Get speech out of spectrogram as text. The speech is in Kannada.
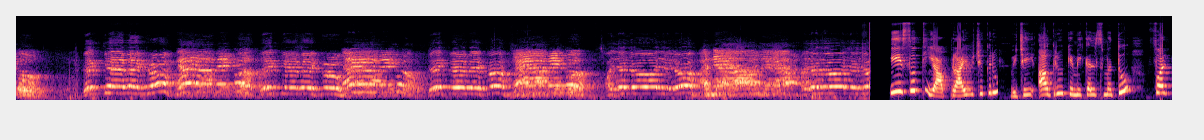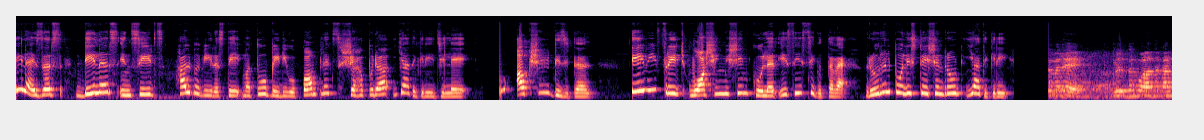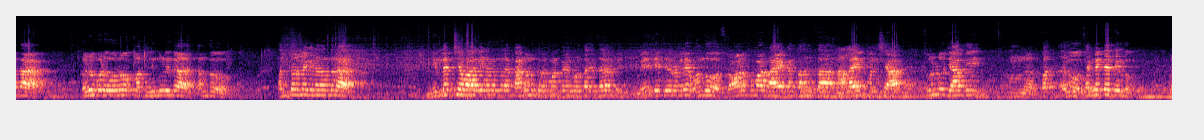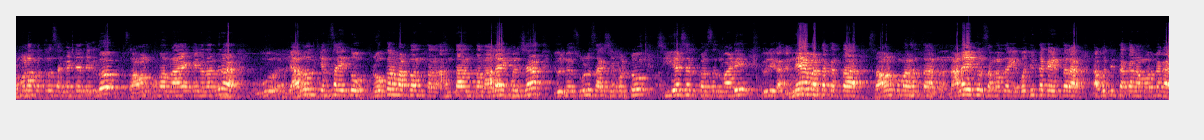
ಬೇಕು. ಬೇಕೇ ಬೇಕು. ನ್ಯಾಯ ಬೇಕು ಬೇಕೇ. ಬೇಕು ನ್ಯಾಯ ಬೇಕು ಬೇಕೇ. ಬೇಕು ನ್ಯಾಯ ಬೇಕು ಅಯ್ಯೋ ಅಯ್ಯೋ ಅನ್ಯಾಯ ಅನ್ಯಾಯ. ಅಯ್ಯಯ್ಯೋ ಅಯ್ಯಯ್ಯೋ. ಈ ಸುದ್ದಿಯ ಪ್ರಾಯೋಜಕರು ವಿಜಯ್ ಆಗ್ರೋ ಕೆಮಿಕಲ್ಸ್ ಮತ್ತು ಫರ್ಟಿಲೈಸರ್ಸ್ ಡೀಲರ್ಸ್ ಇನ್ ಸೀಡ್ಸ್ ಹಲ್ಬವಿ ರಸ್ತೆ ಮತ್ತು ಬಿಡಿಒ ಕಾಂಪ್ಲೆಕ್ಸ್ ಶಹಪುರ ಯಾದಗಿರಿ ಜಿಲ್ಲೆ. Akshay digital. TV, fridge, washing machine, cooler, AC ಸಿಗುತ್ತವೆ. Rural police station road, Yadgir. ಮೇಲೆ ಉಳಿತಕ್ಕಂತ ಕಡು ಬಡವರು ಮತ್ತು ಹಿಂದುಳಿದ ನಮ್ದು ಅಂಥವ್ರ ಏನದಂದ್ರ, ನಿರ್ಲಕ್ಷ್ಯವಾಗಿ ಏನಂದ್ರೆ ಕಾನೂನು ಕ್ರಮ ಕೈಗೊಳ್ತಾ ಇದ್ದಾರೆ ಮೇ- ಮೇಲ್ಜಾತಿಯವರಲ್ಲಿ ಒಂದು ಶ್ರವಣ ಕುಮಾರ್ ನಾಯಕ್ ಅಂತ ನಾಲಾಯಕ್ ಮನುಷ್ಯ, ಸುಳ್ಳು ಜಾತಿ ಅದು ಸಂಘಟನೆ ತೆಗೆದು ಪ್ರಮಾಣ ಪತ್ರ ಸಂಘಟನೆ ತೆಗೆದು ಶ್ರವಣ್ ಕುಮಾರ್ ನಾಯಕ್ ಏನದಂದ್ರ ಯಾವ್ದೋ ಒಂದು ಕೆಲಸ ಇತ್ತು, ಬ್ರೋಕರ್ ಮಾಡ್ತಾ ಅಂತ ಅಂತ ನಾಲಾಯಕ್ ಮನುಷ್ಯ ಇವ್ರ ಮೇಲೆ ಸುಳ್ಳು ಸಾಕ್ಷಿ ಕೊಟ್ಟು ಸಿ ಎಸ್ ಎಸ್ ಕಳ್ಸೋದು ಮಾಡಿ ಇವ್ರಿಗೆ ಅನ್ಯಾಯ ಮಾಡ್ತಕ್ಕಂತ ಶ್ರಾವಣ್ ಕುಮಾರ್ ಅಂತ ನಾಲಾಯಕರು ಸಮಾಜದಾಗ ಗೊತ್ತಿನ ತಕ್ಕ ಇರ್ತಾರ. ಆ ಗೊತ್ತಿನ ತಕ್ಕ ನಮ್ಮವ್ರ ಮ್ಯಾಗ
